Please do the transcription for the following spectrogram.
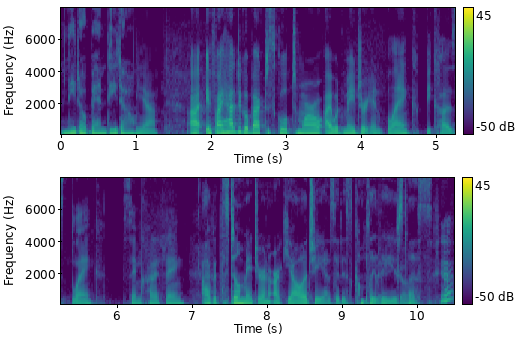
Nito bandito. Yeah. Uh, if I had to go back to school tomorrow, I would major in blank because blank, same kind of thing. I would still major in archaeology as it is completely useless. Yeah.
